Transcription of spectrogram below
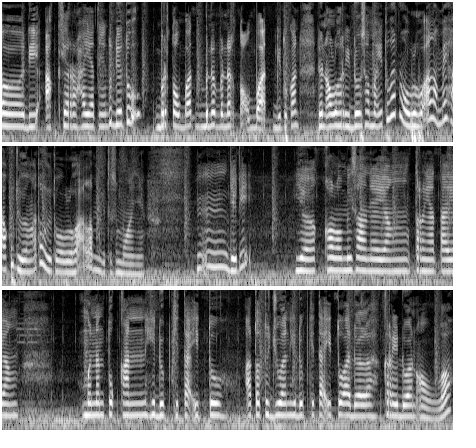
uh, di akhir hayatnya itu dia tuh bertobat bener-bener tobat gitu kan. Dan Allah ridho sama itu kan Allah alam ya. Aku juga nggak tahu itu Allah alam gitu semuanya. Mm jadi ya kalau misalnya yang ternyata yang menentukan hidup kita itu atau tujuan hidup kita itu adalah keriduan Allah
